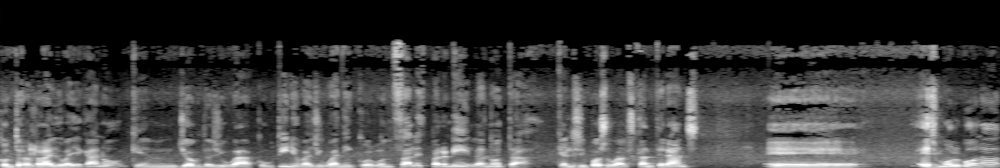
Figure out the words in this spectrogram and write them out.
contra el Rayo Vallecano, que en lloc de jugar Coutinho va jugar Nico González. Per mi, la nota que els hi poso als canterans eh, és molt bona,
